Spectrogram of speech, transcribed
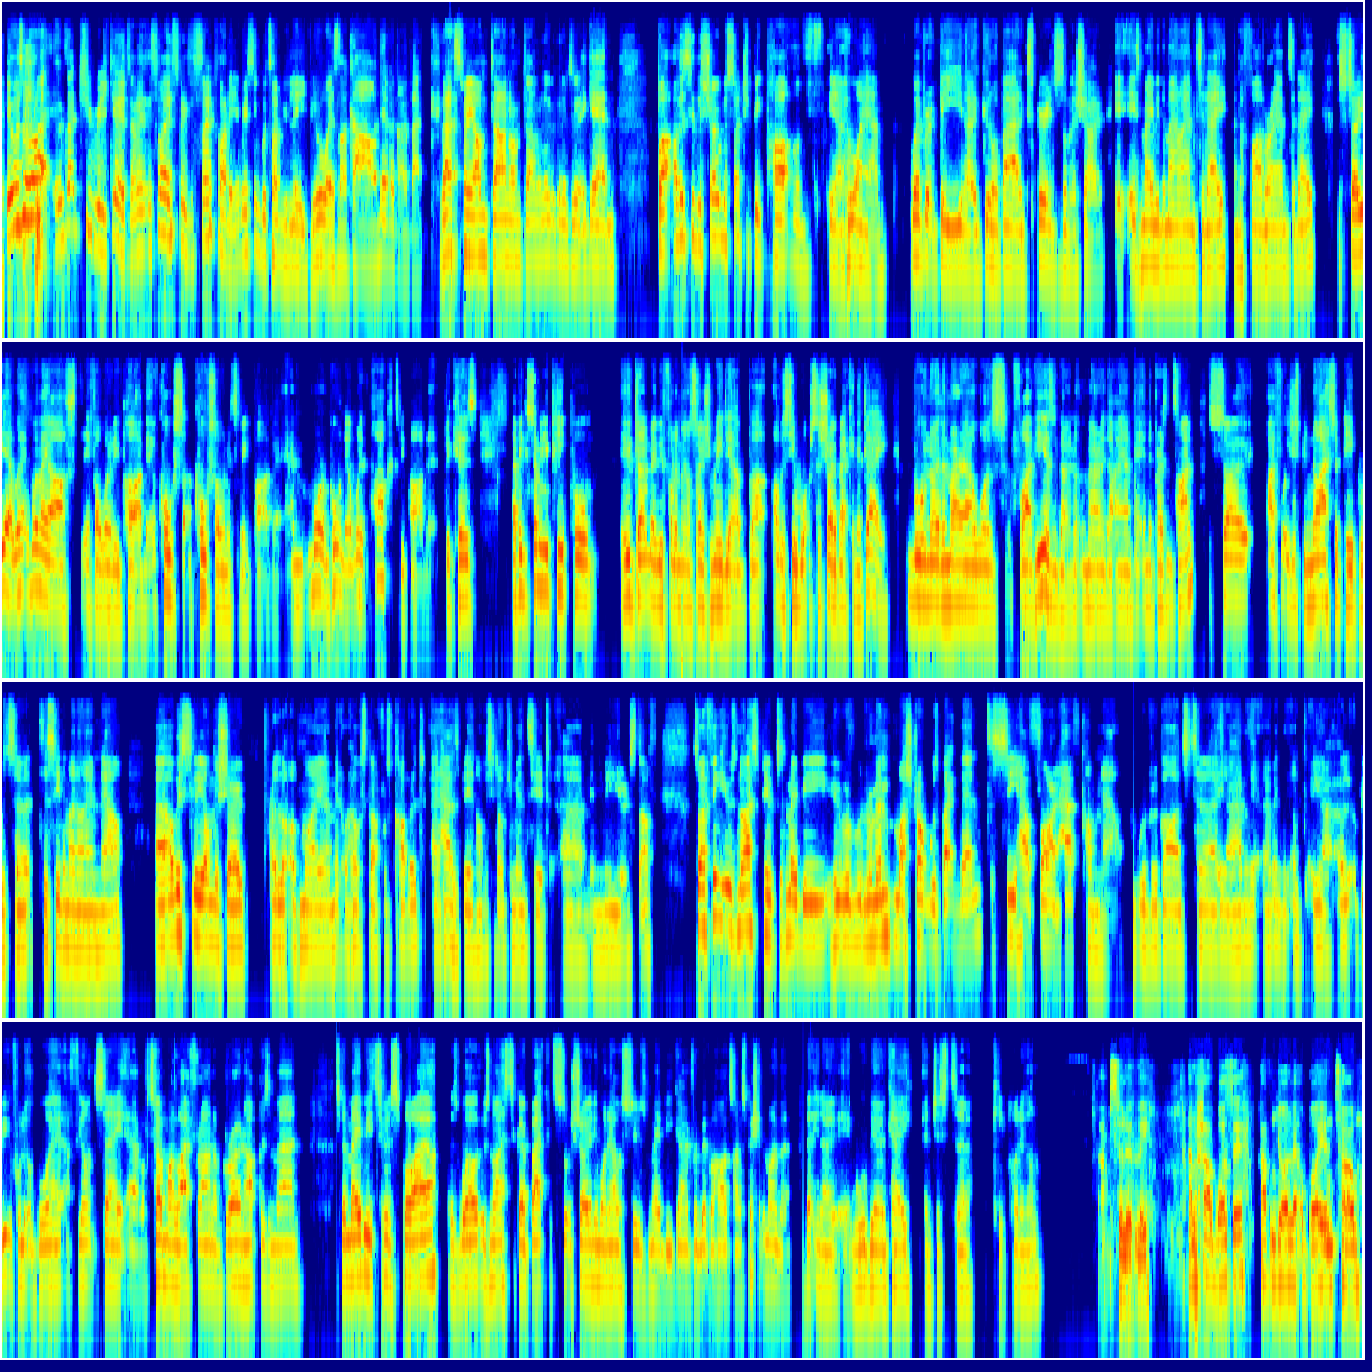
it was all right. it was actually really good. I mean, it's one of those things. It's so funny. Every single time you leave, you're always like, "Oh, I'll never go back. That's me. I'm done. I'm done. I'm never going to do it again." But obviously, the show was such a big part of you know who I am. Whether it be you know good or bad experiences on the show, it is maybe the man I am today and the father I am today so yeah, when, when they asked if I want to be part of it, of course, of course, I wanted to be part of it, and more importantly, I wanted Parker to be part of it because I think so many people who don't maybe follow me on social media, but obviously watch the show back in the day, will know the Mario I was five years ago, not the Mario that I am in the present time. So I thought it'd just be nice for people to to see the man I am now. Uh, obviously, on the show, a lot of my uh, mental health stuff was covered and has been obviously documented um, in the media and stuff. So I think it was nice for people to maybe who would remember my struggles back then to see how far I have come now with regards to you know having having a, you know a beautiful little boy, a fiance. Uh, I've turned my life around. I've grown up as a man. So maybe to inspire as well, it was nice to go back and sort of show anyone else who's maybe going for a bit of a hard time, especially at the moment, that you know it will be okay, and just to keep holding on. Absolutely. And how was it having your little boy in tow?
